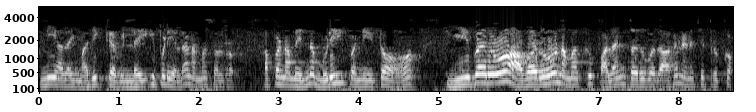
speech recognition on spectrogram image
நீ அதை மதிக்கவில்லை. இப்படி எல்லாம் நம்ம சொல்றோம். அப்ப நம்ம என்ன முடிவு பண்ணிட்டோம்? இவரோ அவரோ நமக்கு பலன் தருவதாக நினைச்சிட்டு இருக்கோம்.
